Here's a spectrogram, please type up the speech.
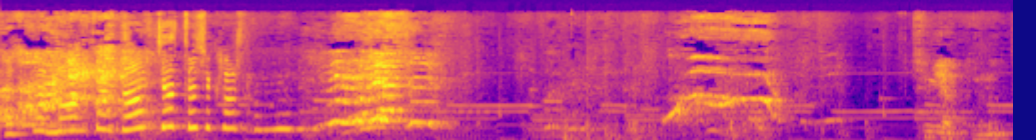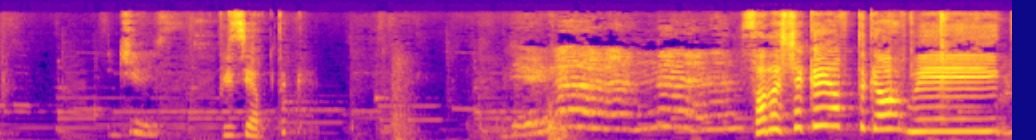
Çocuklar ne yapacağız? Ne yapacağız çocuklar? Kim yaptı bunu? İkimiz. Biz yaptık. Çok Sana şaka yaptık Ahmet.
